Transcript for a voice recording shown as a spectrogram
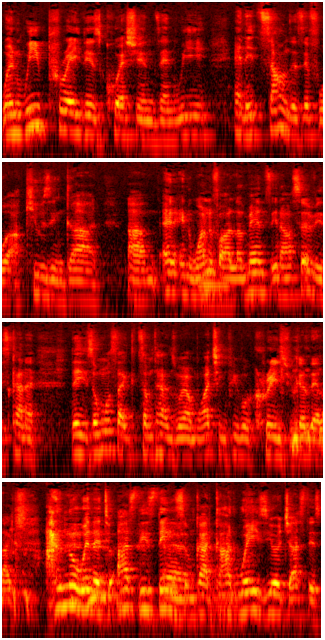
when we pray these questions and we and it sounds as if we're accusing God um, and, and one of Mm. our laments in our service kind of there's almost like sometimes where I'm watching people cringe because they're like I don't know whether to ask these things from God. God where is your justice?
